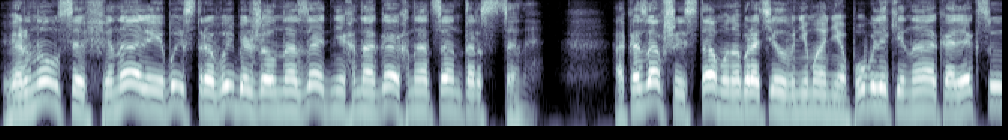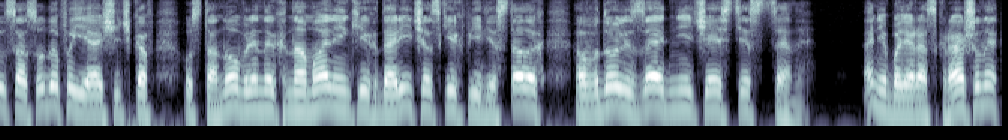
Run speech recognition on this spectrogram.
вернулся в финале и быстро выбежал на задних ногах на центр сцены. Оказавшись там, он обратил внимание публики на коллекцию сосудов и ящичков, установленных на маленьких дорических пьедесталах вдоль задней части сцены. Они были раскрашены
